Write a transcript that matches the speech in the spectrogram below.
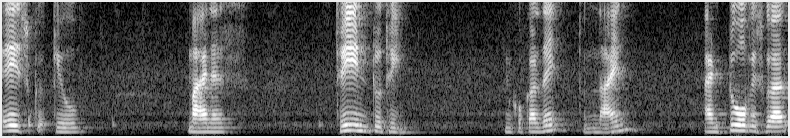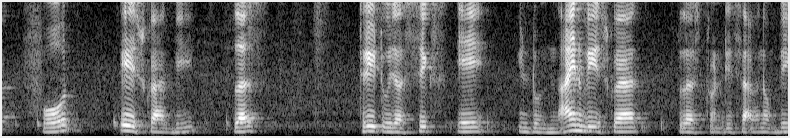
a cube minus three into three. इनको कर दें तो nine and two of square four, a square b plus three two जा six, a into nine b square plus twenty seven of b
